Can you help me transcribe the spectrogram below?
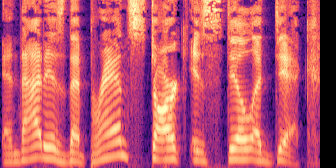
and that is that Bran Stark is still a dick.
